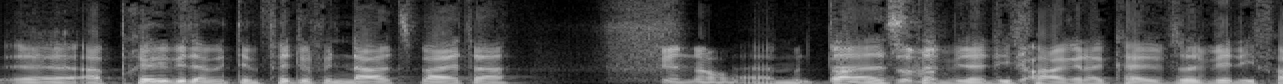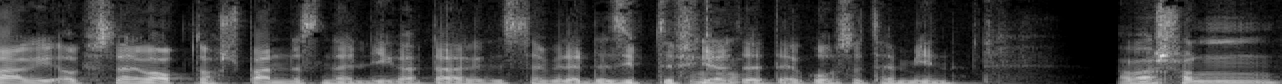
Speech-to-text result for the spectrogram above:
äh, April wieder mit den Viertelfinals weiter. Genau. Ähm, Und da ist aber- dann wieder die ja, Frage, da kann- ist dann wieder die Frage, ob es dann überhaupt noch spannend ist in der Liga. Da ist dann wieder der siebte, vierte, Ja. der große Termin. Aber schon,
